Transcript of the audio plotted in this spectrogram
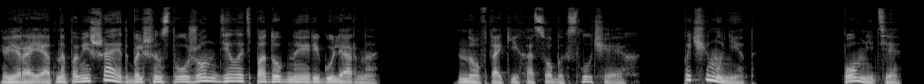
вероятно, помешает большинству жен делать подобное регулярно. Но в таких особых случаях почему нет? Помните,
